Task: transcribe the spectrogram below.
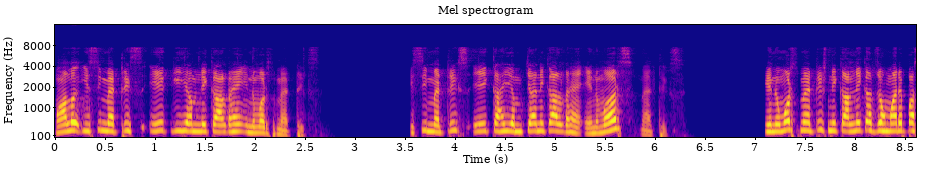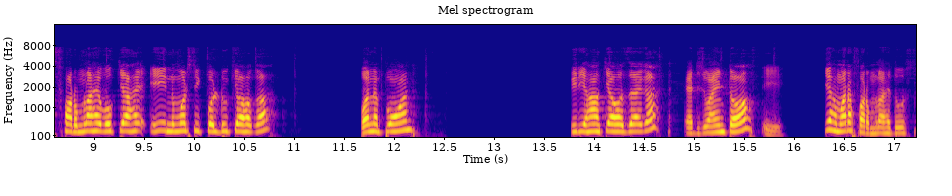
मान लो इसी मैट्रिक्स ए की हम निकाल रहे हैं इनवर्स मैट्रिक्स इसी मैट्रिक्स ए का ही हम क्या निकाल रहे हैं? इनवर्स मैट्रिक्स इनवर्स मैट्रिक्स निकालने का जो हमारे पास फॉर्मूला है वो क्या है? ए इनवर्स इक्वल टू क्या होगा? वन अपॉन फिर यहाँ क्या हो जाएगा? एडजॉइंट ऑफ़ ए ये हमारा फॉर्मूला है दोस्त।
